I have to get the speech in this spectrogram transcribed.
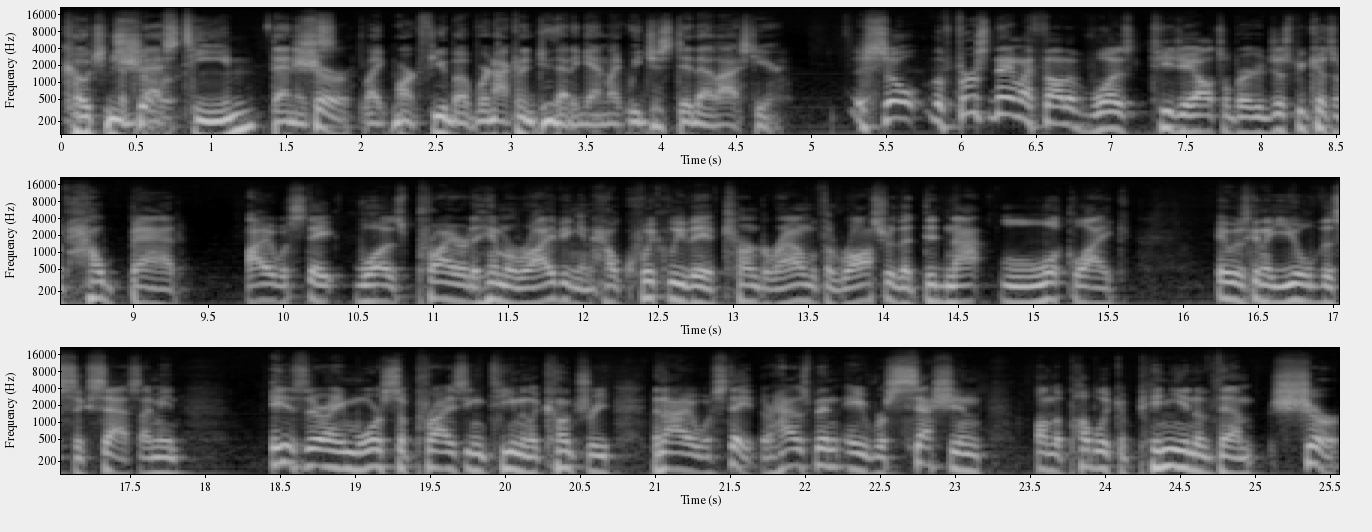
coaching the Sure. best team, then it's Sure. like Mark Few. But we're not going to do that again, like we just did that last year. So the first name I thought of was T.J. Otzelberger, just because of how bad Iowa State was prior to him arriving, and how quickly they have turned around with a roster that did not look like it was going to yield this success. I mean, is there a more surprising team in the country than Iowa State? There has been a recession on the public opinion of them, sure.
